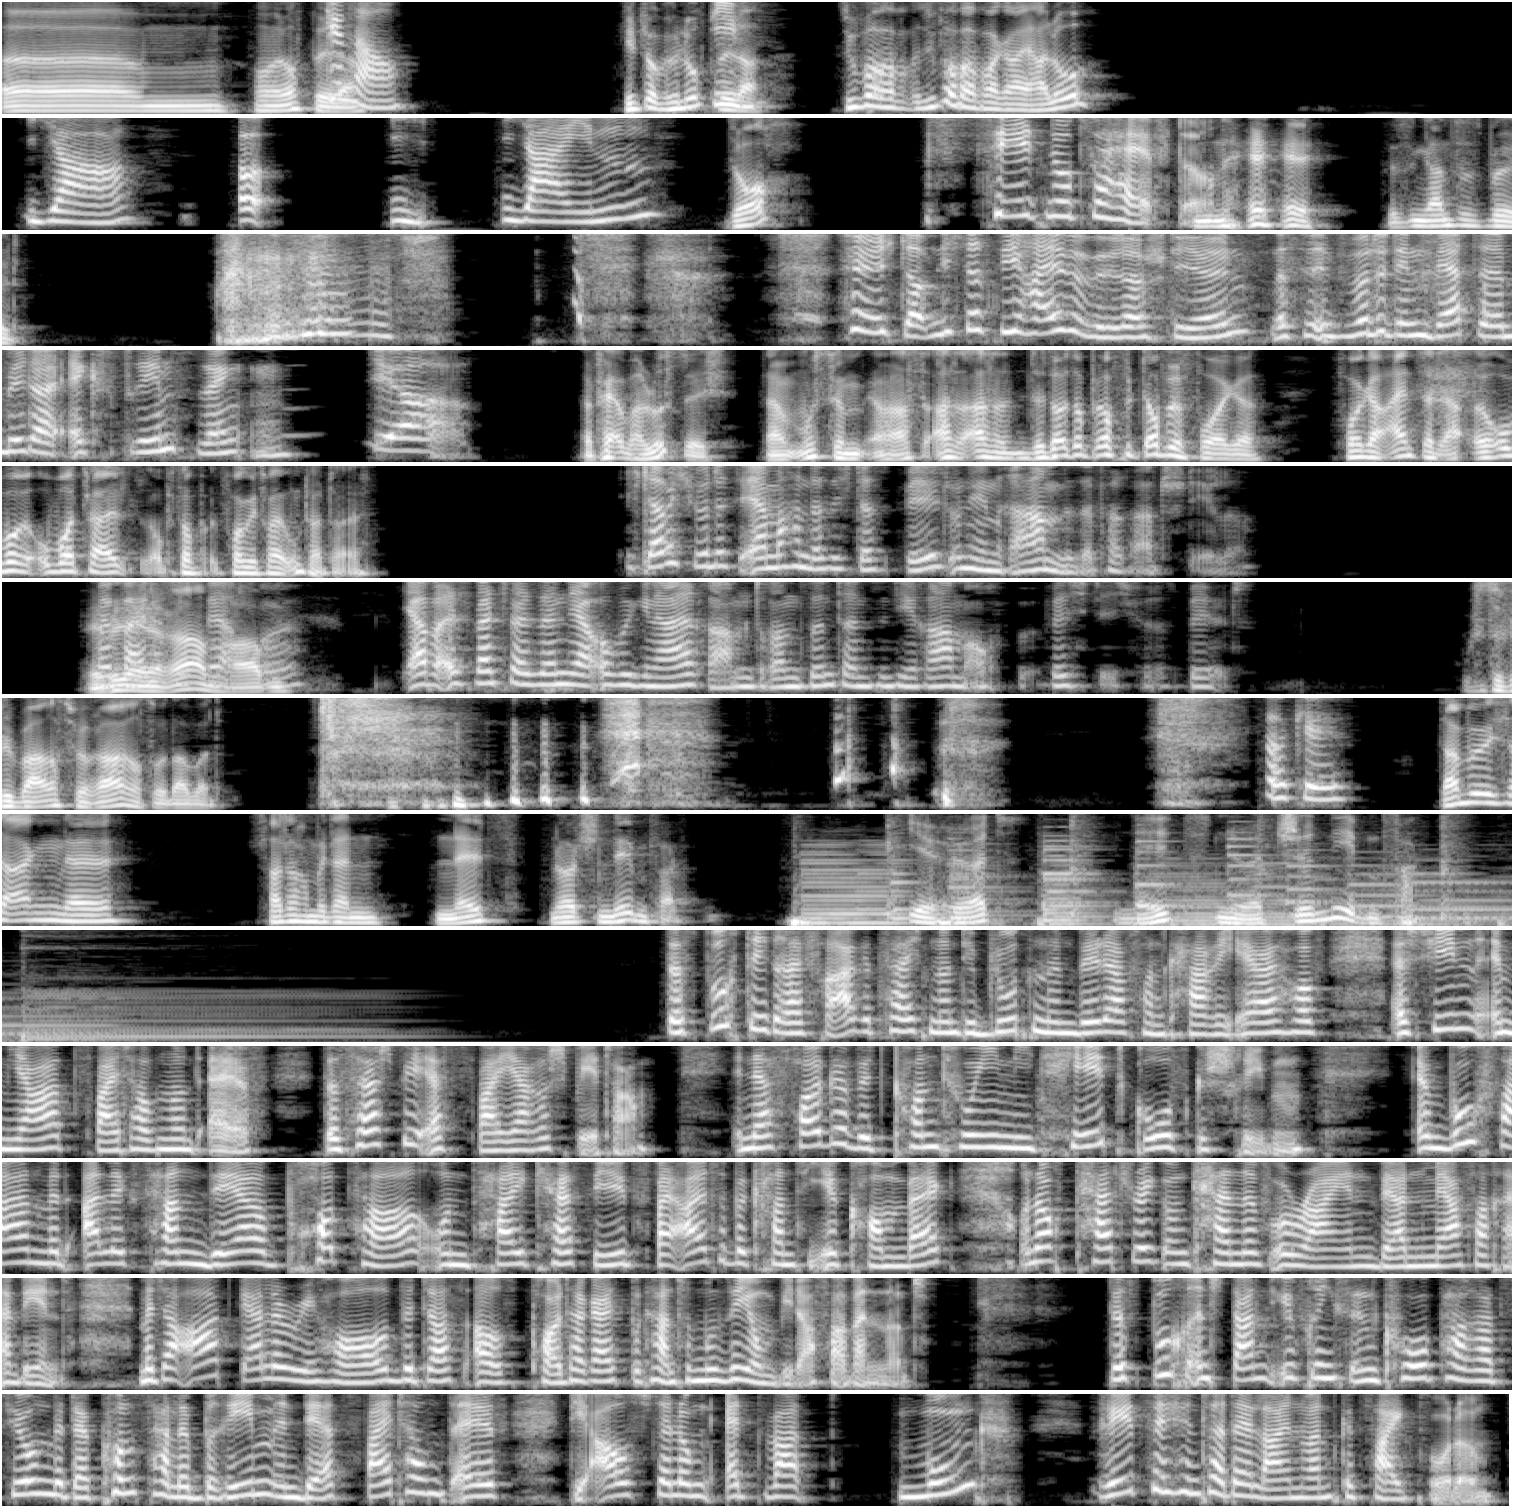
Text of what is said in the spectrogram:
Ähm, haben wir noch Bilder? Genau. Gibt doch genug Die- Bilder. Super, super Papagei, hallo? Ja. Äh, jein. Doch? Es zählt nur zur Hälfte. Nee, das ist ein ganzes Bild. Ich glaube nicht, dass die halbe Bilder stehlen. Das würde den Wert der Bilder extremst senken. ja. Das wäre aber lustig. Da musst du, hast, hast, hast, eine Doppel, Doppel, Doppelfolge. Folge 1, äh, Ober, Oberteil, Folge 2, Unterteil. Ich glaube, ich würde es eher machen, dass ich das Bild und den Rahmen separat stehle. Wer will denn den ist Rahmen haben? Ja, aber es manchmal, wenn ja Originalrahmen dran sind, dann sind die Rahmen auch wichtig für das Bild. Guckst du so viel Bares für Rares oder was? Okay. Dann würde ich sagen, Nell, schau doch mit deinen Nels Nerdschen Nebenfakten. Ihr hört Nels Nerdsche Nebenfakten. Das Buch Die drei Fragezeichen und die blutenden Bilder von Kari Erlhoff erschien im Jahr 2011. Das Hörspiel erst zwei Jahre später. In der Folge wird Kontinuität großgeschrieben. Im Buch feiern mit Alexander Potter und Ty Cassie zwei alte Bekannte ihr Comeback und auch Patrick und Kenneth Orion werden mehrfach erwähnt. Mit der Art Gallery Hall wird das aus Poltergeist bekannte Museum wiederverwendet. Das Buch entstand übrigens in Kooperation mit der Kunsthalle Bremen, in der 2011 die Ausstellung Edward Munk Rätsel hinter der Leinwand gezeigt wurde.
